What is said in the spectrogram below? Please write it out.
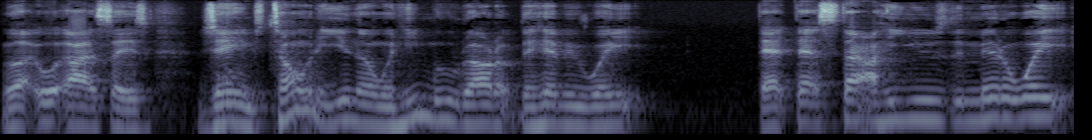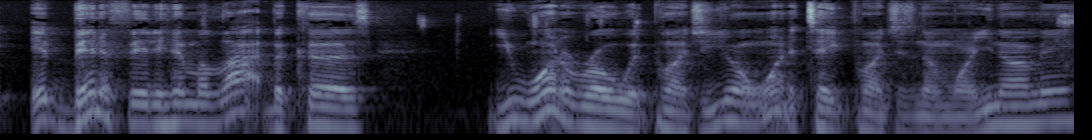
well, what I say is James Toney. You know, when he moved out up to heavyweight, that that style he used in middleweight, it benefited him a lot because you want to roll with punches. You don't want to take punches no more. You know what I mean?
